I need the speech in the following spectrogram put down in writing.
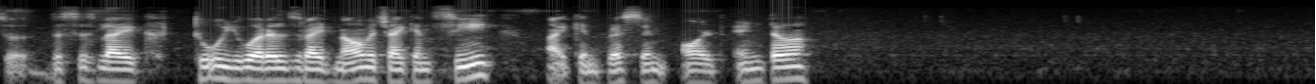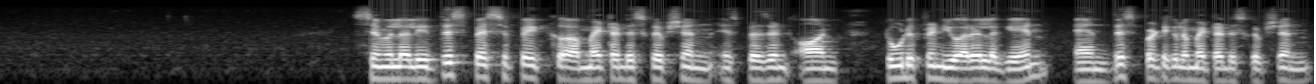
So this is like two URLs right now which I can see. I can press in alt enter. Similarly this specific uh, meta description is present on two different URL again and this particular meta description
